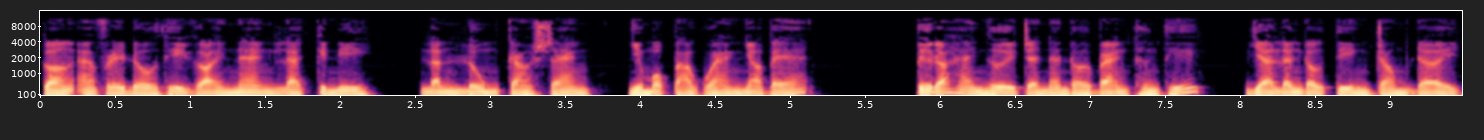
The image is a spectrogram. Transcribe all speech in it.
Còn Alfredo thì gọi nàng là Kinney, lạnh lùng cao sang như một bà hoàng nhỏ bé. Từ đó hai người trở nên đôi bạn thân thiết và lần đầu tiên trong đời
